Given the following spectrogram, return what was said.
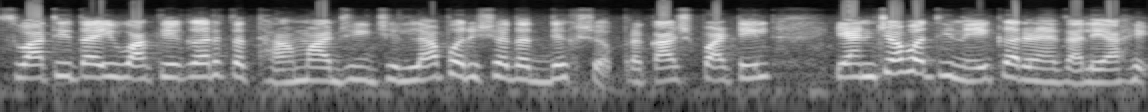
स्वातीताई वाकेकर तथा माजी जिल्हा परिषद अध्यक्ष प्रकाश पाटील यांच्या वतीने करण्यात आले आहे.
